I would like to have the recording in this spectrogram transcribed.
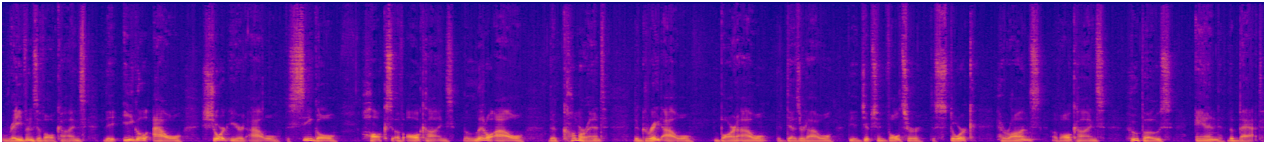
ravens of all kinds, the eagle owl, short eared owl, the seagull hawks of all kinds, the little owl, the cormorant, the great owl, barn owl, the desert owl, the Egyptian vulture, the stork, herons of all kinds, hoopoes, and the bat.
